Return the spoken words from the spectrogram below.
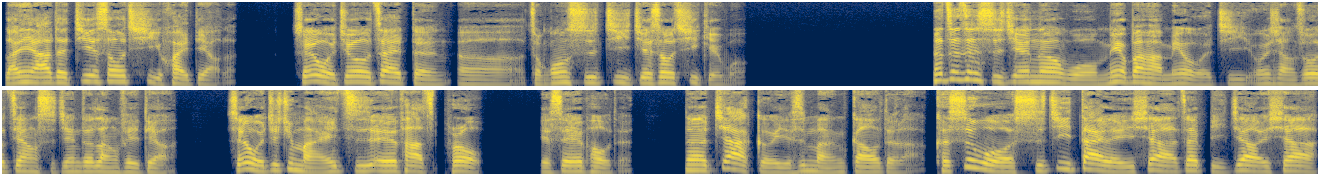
蓝牙的接收器坏掉了，所以我就在等呃总公司寄接收器给我。那这阵时间呢，我没有办法没有耳机，我想说这样时间都浪费掉，所以我就去买一支 AirPods Pro，也是 Apple 的。那价格也是蛮高的啦，可是我实际戴了一下，再比较一下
